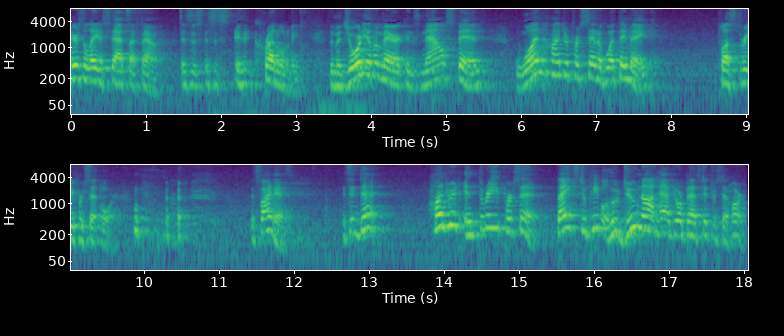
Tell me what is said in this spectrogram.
Here's the latest stats I found. This is, this is incredible to me. The majority of Americans now spend 100% of what they make plus 3% more. it's finance. It's in debt. 103%. Thanks to people who do not have your best interest at heart,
